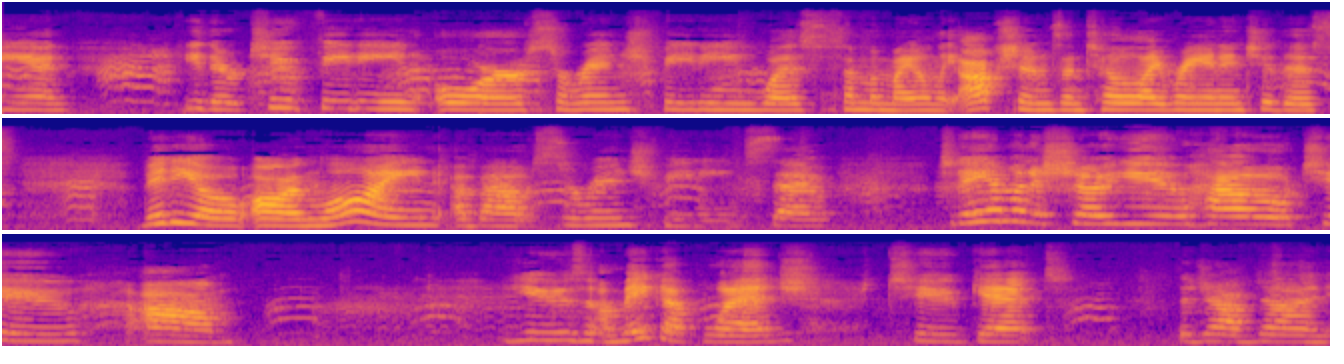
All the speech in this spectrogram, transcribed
and either tube feeding or syringe feeding was some of my only options until I ran into this video online about syringe feeding. So Today I'm going to show you how to um, use a makeup wedge to get the job done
